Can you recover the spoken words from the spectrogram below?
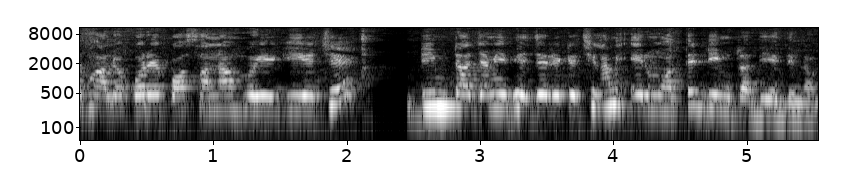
আমার ভালো করে কষানো হয়ে গিয়েছে। ডিমটা যে আমি ভেজে রেখেছিলাম, এর মধ্যে ডিমটা দিয়ে দিলাম।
